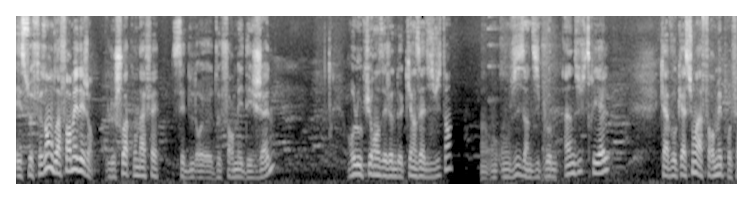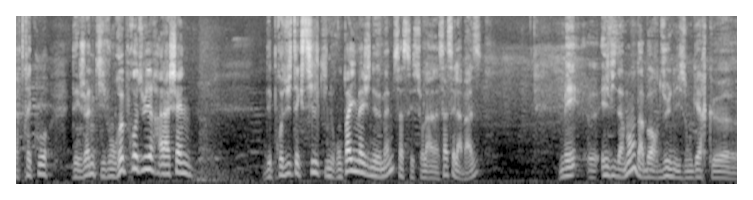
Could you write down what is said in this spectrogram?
et ce faisant, on doit former des gens. Le choix qu'on a fait, c'est de, former des jeunes, en l'occurrence des jeunes de 15 à 18 ans. on vise un diplôme industriel qui a vocation à former, pour le faire très court, des jeunes qui vont reproduire à la chaîne des produits textiles qu'ils n'auront pas imaginé eux-mêmes. Ça, c'est la, base. Mais euh, évidemment, d'abord, d'une, ils ont guère que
